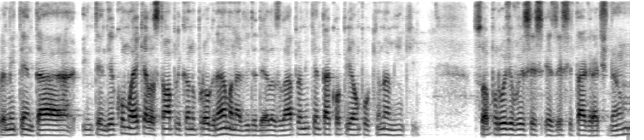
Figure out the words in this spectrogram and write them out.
para me tentar entender como é que elas estão aplicando o programa na vida delas lá, para me tentar copiar um pouquinho na minha aqui. Só por hoje eu vou exercitar a gratidão.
